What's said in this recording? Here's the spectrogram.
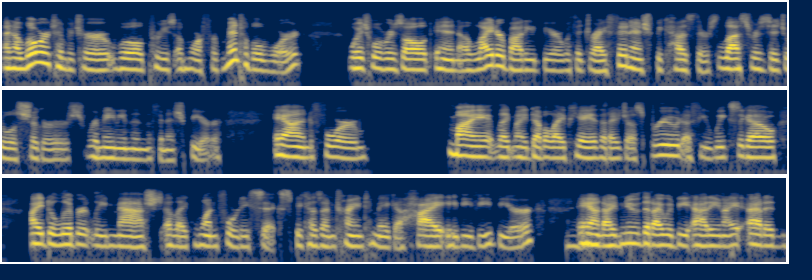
And a lower temperature will produce a more fermentable wort, which will result in a lighter bodied beer with a dry finish because there's less residual sugars remaining in the finished beer. And for my like my double IPA that I just brewed a few weeks ago, I deliberately mashed at like 146 because I'm trying to make a high ABV beer. And I knew that I would be adding, I added,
